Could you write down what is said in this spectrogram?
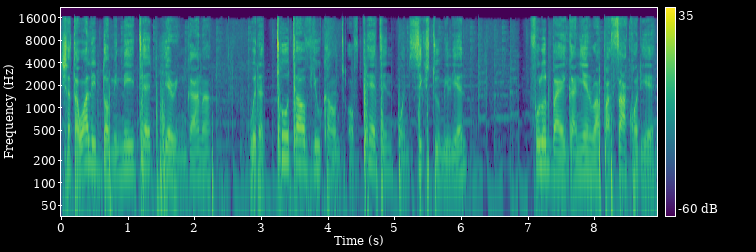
Shatta Wale dominated here in Ghana with a total view count of 13.62 million, followed by Ghanaian rapper Sarkodie,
